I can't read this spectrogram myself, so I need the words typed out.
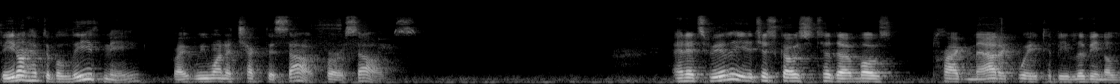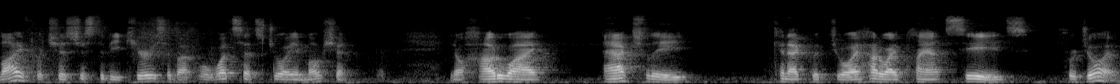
But you don't have to believe me, right? We want to check this out for ourselves. And it's really, it just goes to the most pragmatic way to be living a life, which is just to be curious about, well, what sets joy in motion? You know, how do I actually connect with joy? How do I plant seeds for joy?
